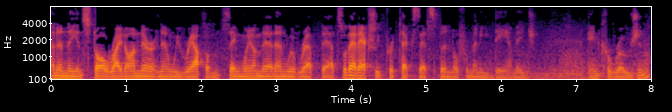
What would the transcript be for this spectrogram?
And then they install right on there and then we wrap them. Same way on that end, we'll wrap that. So that actually protects that spindle from any damage and corrosion.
